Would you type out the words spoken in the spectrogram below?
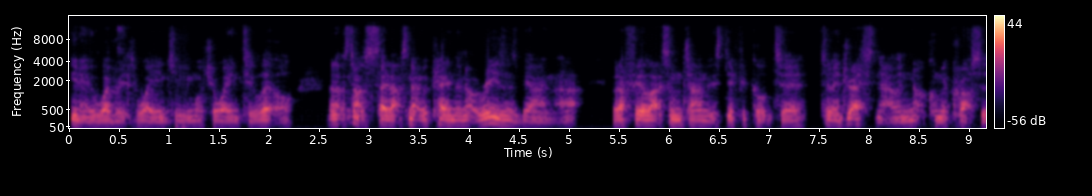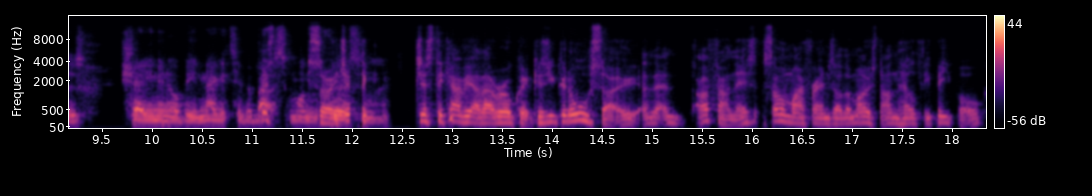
you know, whether it's weighing too much or weighing too little. And that's not to say that's not okay and there are not reasons behind that. But I feel like sometimes it's difficult to to address now and not come across as shaming or being negative about Just- someone sorry, just to- just to caveat that real quick, because you could also, I found this, some of my friends are the most unhealthy people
